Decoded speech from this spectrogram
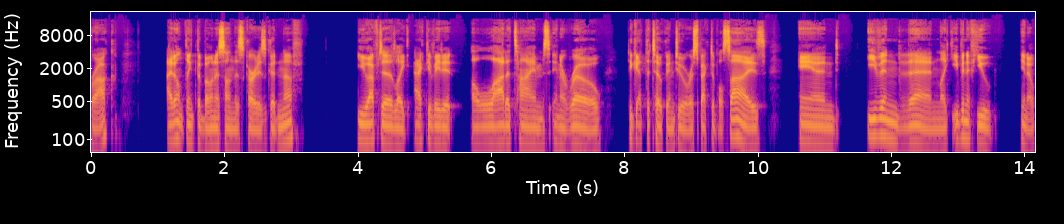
rock. I don't think the bonus on this card is good enough. You have to like activate it a lot of times in a row to get the token to a respectable size. And even then, like even if you, you know,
